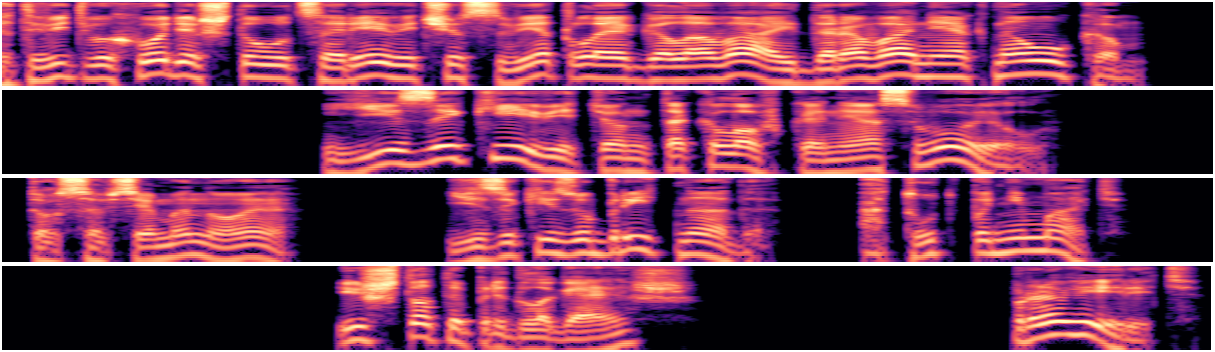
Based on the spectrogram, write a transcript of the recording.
Это ведь выходит, что у царевича светлая голова и дарование к наукам. Языки ведь он так ловко не освоил. То совсем иное. Языки зубрить надо, а тут понимать. И что ты предлагаешь? Проверить.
